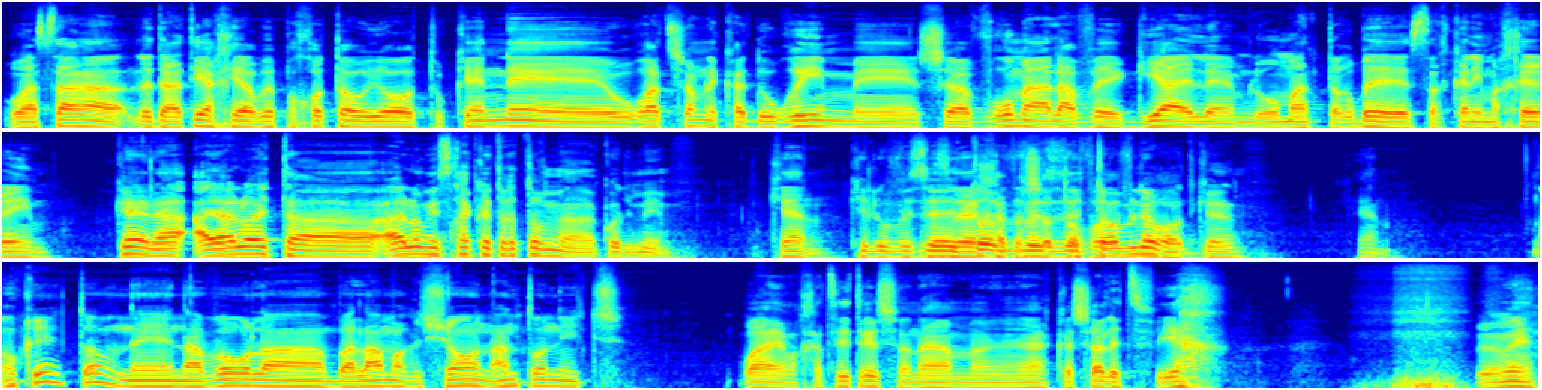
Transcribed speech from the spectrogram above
הוא עשה לדעתי הכי הרבה פחות טעויות, הוא כן, אה, הוא רץ שם לכדורים אה, שעברו מעליו והגיע אליהם, לעומת הרבה שחקנים אחרים. כן, היה- לו, את ה... היה לו משחק יותר טוב מהקודמים. כן, כאילו, זה וזה, טוב, וזה טוב לראות, מאוד. כן. כן. אוקיי, טוב, נעבור לבלם הראשון, אנטוניץ'. וואי, מחצית ראשונה היה קשה לצפייה. באמת.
